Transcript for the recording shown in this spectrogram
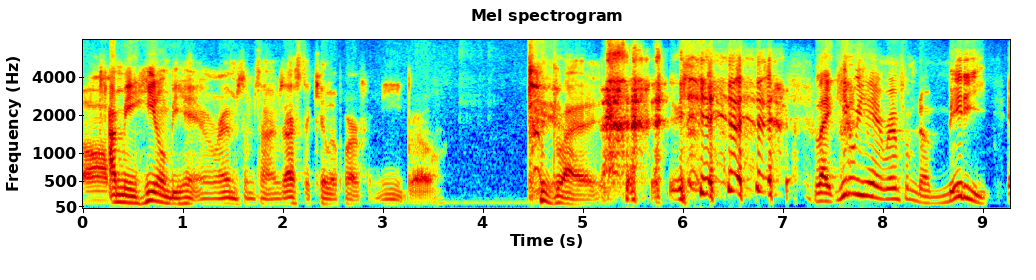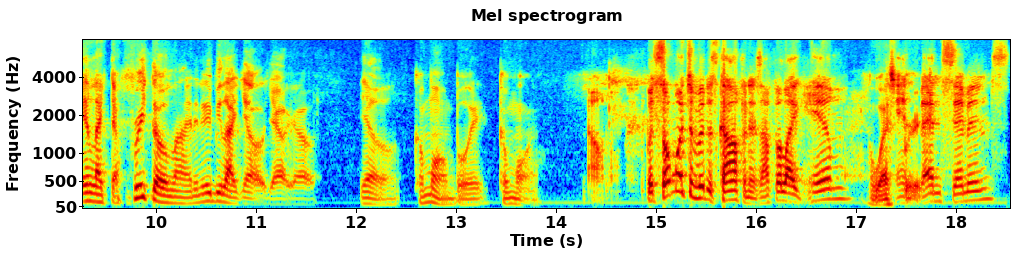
um, I mean, he don't be hitting rim sometimes. That's the killer part for me, bro. like, like he don't be hitting rim from the midi and like the free throw line, and they'd be like, "Yo, yo, yo, yo, come on, boy, come on." I don't know, but so much of it is confidence. I feel like him Westbrook. and Ben Simmons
